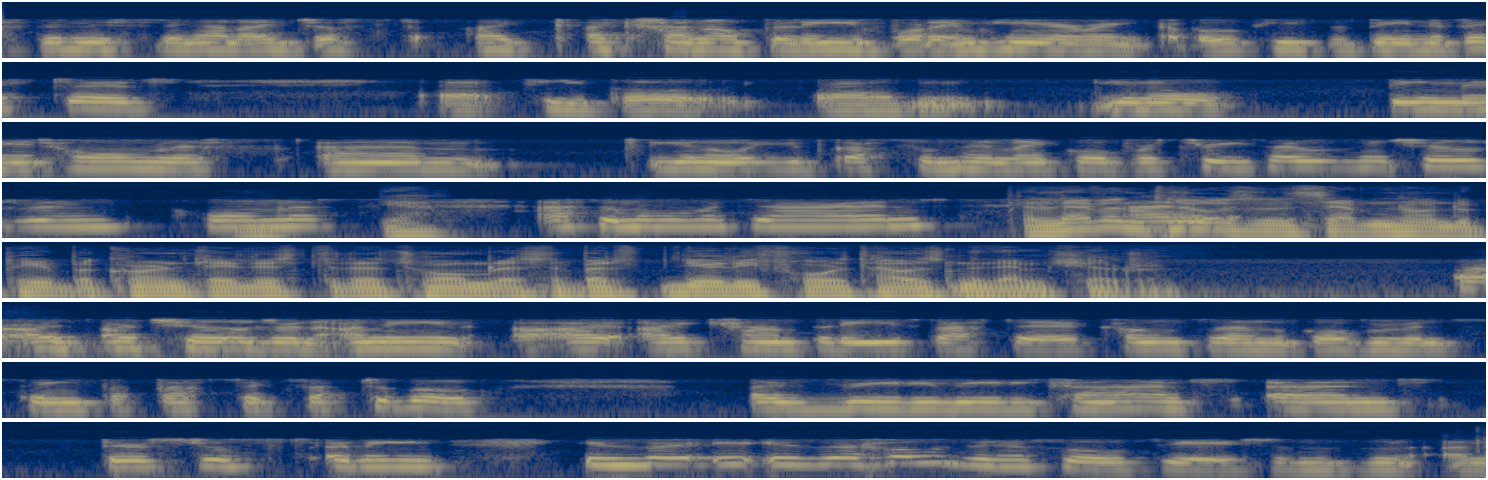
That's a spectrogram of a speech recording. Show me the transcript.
I've been listening, and I just I, I cannot believe what I'm hearing about people being evicted, uh, people um, you know being made homeless. Um, you know, you've got something like over three thousand children homeless Yeah. at the moment in Ireland. Eleven thousand seven hundred people currently listed as homeless, but nearly four thousand of them children. our, our- our children. I mean, I, I can't believe that the council and the government think that that's acceptable. I really, really can't. And there's just, I mean, is there is there housing associations and, and,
